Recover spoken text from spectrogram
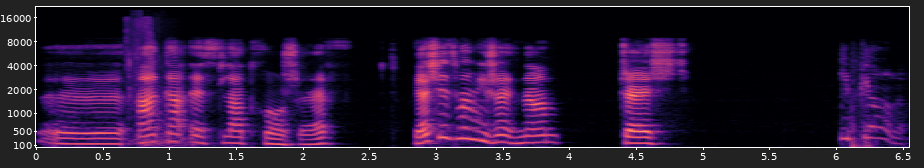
yy, AKS Lat Chorzew. Ja się z wami żegnam. Cześć i piona.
